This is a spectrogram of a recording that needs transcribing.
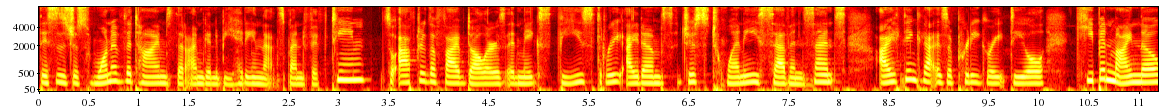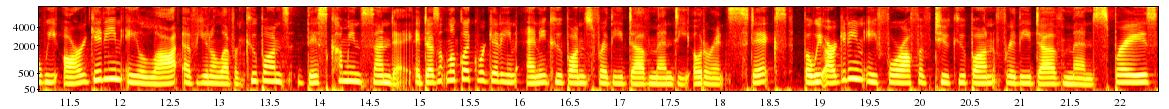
This is just one of the times that I'm going to be hitting that spend 15. So after the $5, it makes these three items just 27 cents. I think that is a pretty great deal. Keep in mind though, we are getting a lot of Unilever coupons this coming Sunday. It doesn't look like we're getting any coupons for the Dove Men deodorant sticks, but we are getting a 4 off of 2 coupon for the Dove Men sprays.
